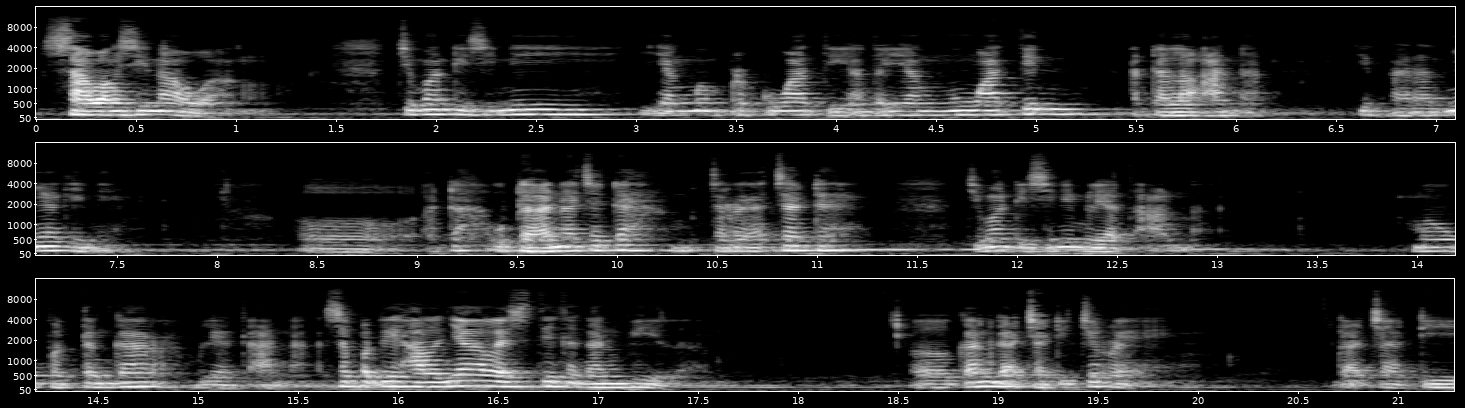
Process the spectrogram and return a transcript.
sawang sinawang. Cuman di sini yang memperkuati atau yang nguatin adalah anak. Ibaratnya gini, oh, ada udahan aja dah, cerai aja dah. Cuma di sini melihat anak, mau bertengkar melihat anak. Seperti halnya Lesti dengan Bila uh, kan nggak jadi cerai nggak jadi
